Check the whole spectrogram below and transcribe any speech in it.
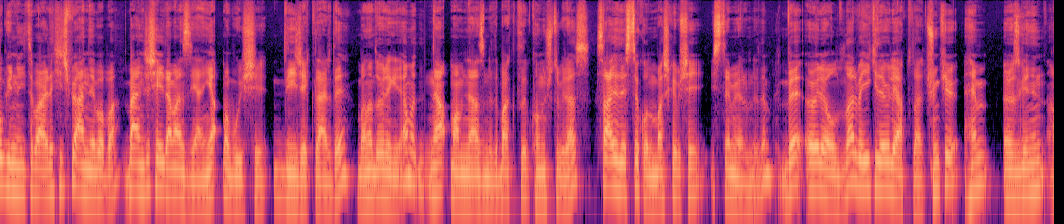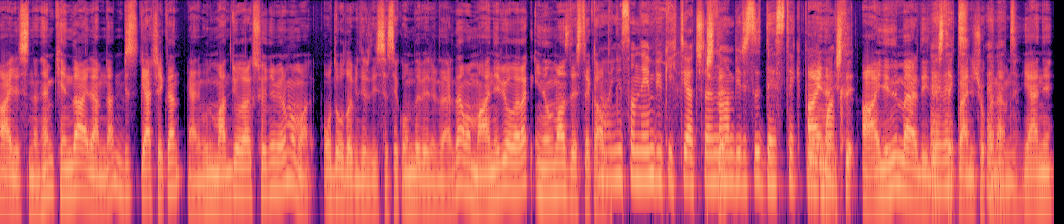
o gün itibariyle hiçbir anne baba bence şey demezdi yani yapma bu işi diyeceklerdi. Bana da öyle geliyor ama ne yapmam lazım dedi. Baktı konuştu biraz. Sadece destek olun başka bir şey istemiyorum dedim. Ve öyle oldular ve iyi ki de öyle yaptılar. Çünkü hem Özge'nin ailesinden hem kendi ailemden biz gerçekten yani bunu maddi olarak söylemiyorum ama o da olabilirdi istesek onu da verirlerdi ama manevi olarak inanılmaz destek Ya, aldık. insanın en büyük ihtiyaçlarından birisi destek bulmak. Aynen işte ailenin verdiği destek Evet, bence çok evet. önemli. Yani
